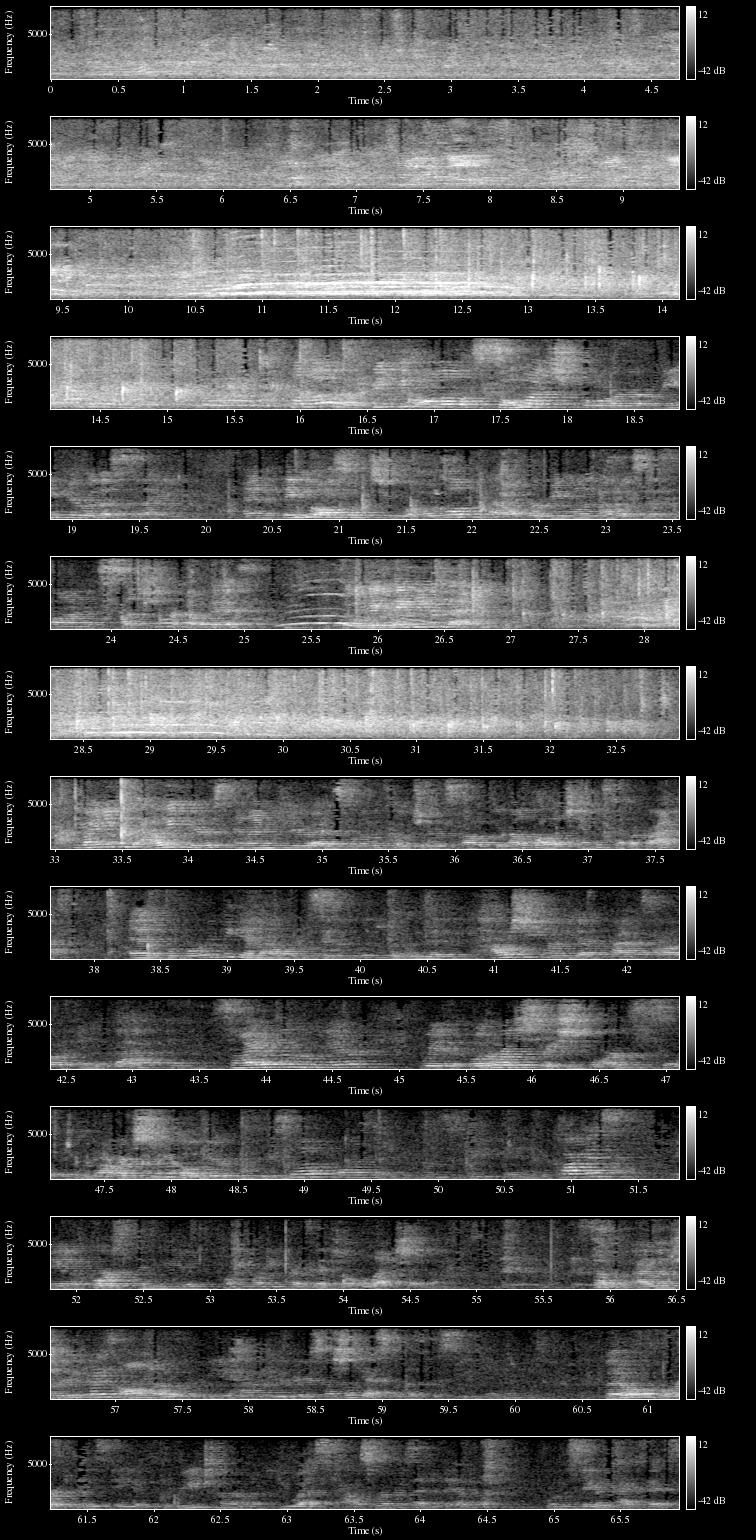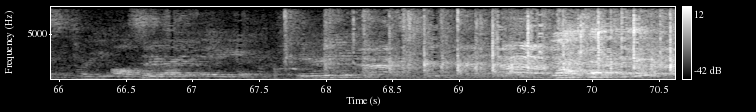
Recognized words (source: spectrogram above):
Hello, thank you all so much for being here with us tonight. And thank you also to Hotel Grinnell for being willing to host us on such short notice. So a big thank you to them. My name is Allie Pierce, and I'm here as one of the coaches of Grinnell College Campus Democrats. And before we begin, I want to say really quickly that the Howard County Democrats are in the back and side of the room there with voter registration forms. So if you're not registered to vote here, please fill out a form and you can participate in the caucus and of course in the 2020 presidential election. So, as I'm sure you guys all know, we have a very special guest with us this evening. Beto O'Rourke is a three-term U.S. House Representative from the state of Texas, where he also led a very... Yeah, Texas?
